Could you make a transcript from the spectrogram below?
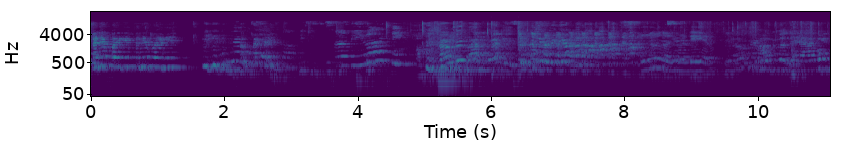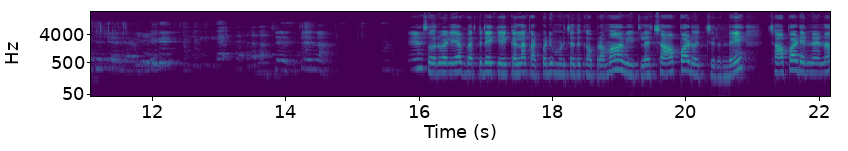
பெரிய பைகி பெரிய பைகி சரி சரிண்ணா ஃப்ரெண்ட்ஸ் ஒரு வழியாக பர்த்டே கேக்கெல்லாம் கட் பண்ணி முடித்ததுக்கப்புறமா வீட்டில் சாப்பாடு வச்சுருந்தேன். சாப்பாடு என்னென்னா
